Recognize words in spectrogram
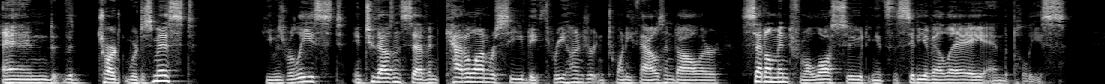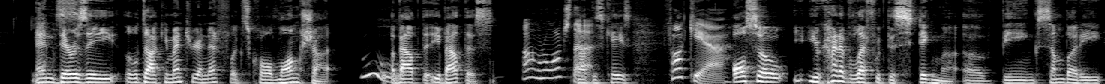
and the charges were dismissed. He was released. In 2007, Catalan received a $320,000 settlement from a lawsuit against the city of LA and the police. And Yes. there is a little documentary on Netflix called Long Shot Ooh. about the, about this, Oh, I want to watch that. about this case. Fuck yeah. Also, you're kind of left with this stigma of being somebody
